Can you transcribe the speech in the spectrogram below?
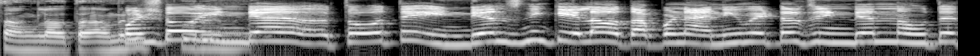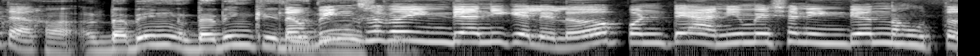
चांगला होता पण अमरीश तो इंडिया तो ते इंडियन्सनी केला होता पण अॅनिमेटर्स इंडियन नव्हते त्यात. हा डबिंग डबिंग केली होती डबिंग सगळं. इंडियानी केलेलं पण ते अॅनिमेशन इंडियन हो नव्हतं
